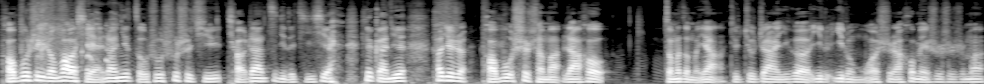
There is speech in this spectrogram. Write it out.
跑步是一种冒险，让你走出舒适区，挑战自己的极限。就感觉他就是跑步是什么，然后怎么怎么样，就就这样一个一一种模式。然后后面是是什么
